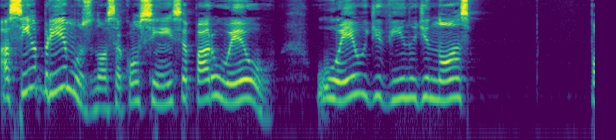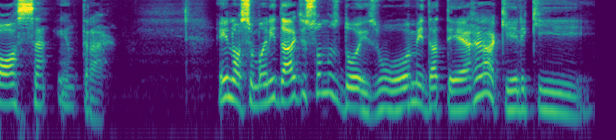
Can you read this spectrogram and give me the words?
Assim abrimos nossa consciência para o eu, o eu divino de nós possa entrar. Em nossa humanidade somos dois, o homem da terra, aquele que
